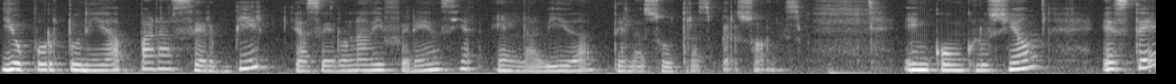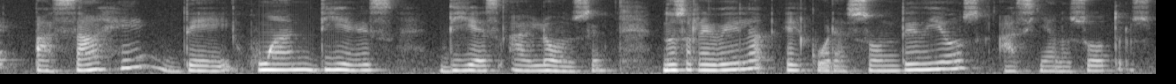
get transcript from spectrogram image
y oportunidad para servir y hacer una diferencia en la vida de las otras personas. En conclusión, este pasaje de Juan 10 10 al 11 nos revela el corazón de Dios hacia nosotros.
